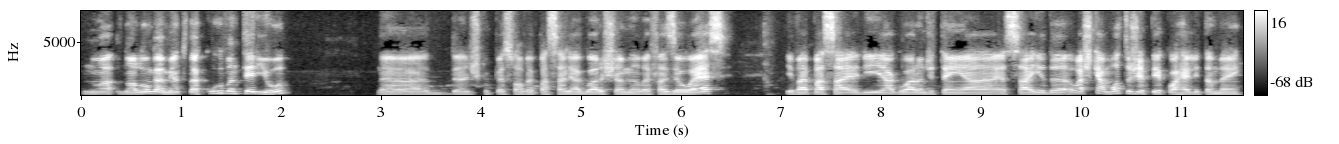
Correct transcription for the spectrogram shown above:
no, no, alongamento da curva anterior. Né? Acho que o pessoal vai passar ali agora, o Xamã vai fazer o S e vai passar ali agora onde tem a, a saída. Eu acho que a MotoGP corre ali também.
